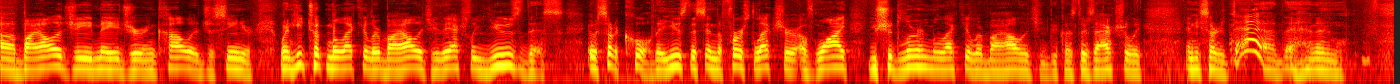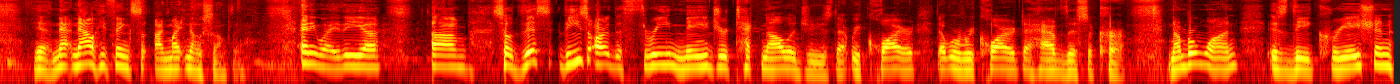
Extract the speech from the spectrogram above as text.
a biology major in college, a senior, when he took molecular biology, they actually used this. It was sort of cool. They used this in the first lecture of why you should learn molecular biology because there's actually, and he started, Dad, and then, yeah, now, now he thinks I might know something. Anyway, the, uh, um, so this, these are the three major technologies that require that were required to have this occur. Number one is the creation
